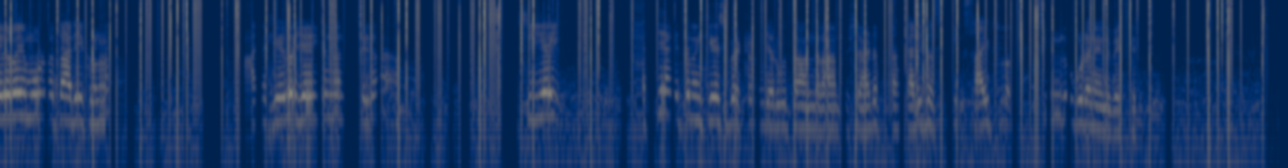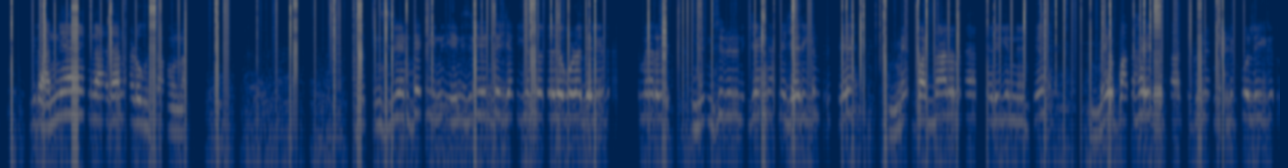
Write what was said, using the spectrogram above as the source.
ఇరవై మూడో తారీఖున ఆయనకి ఏదో జరిగిందన్నట్టుగా సిఐ హత్యాయతనం కేసు పెట్టడం జరుగుతా ఉంది రామకృష్ణ అంటే కలిసి సైట్లో సీన్లో కూడా నేను వ్యక్తిని. ఇది అన్యాయం కాదని అడుగుతా ఉన్నా. అసలు ఇన్సిడెంటే ఇన్సిడెంటే జరిగింది లేదో కూడా తెలియదు మీరు ఇన్సిడెంట్ నిజంగానే జరిగిందంటే మే పద్నాలుగున జరిగిందంటే మే పదహైదో తారీఖున మెడికల్ లీగల్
